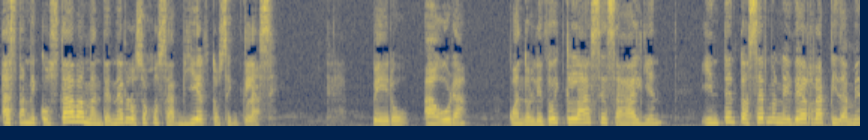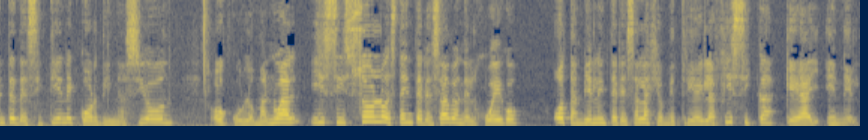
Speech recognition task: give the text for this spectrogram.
Hasta me costaba mantener los ojos abiertos en clase. Pero ahora, cuando le doy clases a alguien, intento hacerme una idea rápidamente de si tiene coordinación, óculo manual y si solo está interesado en el juego o también le interesa la geometría y la física que hay en él.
